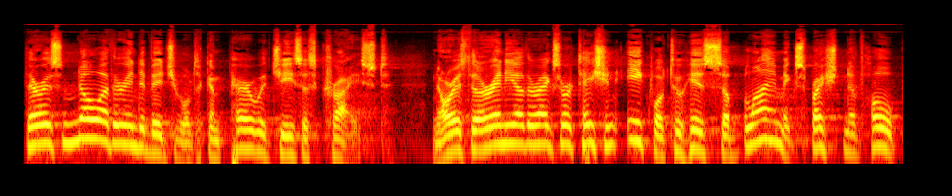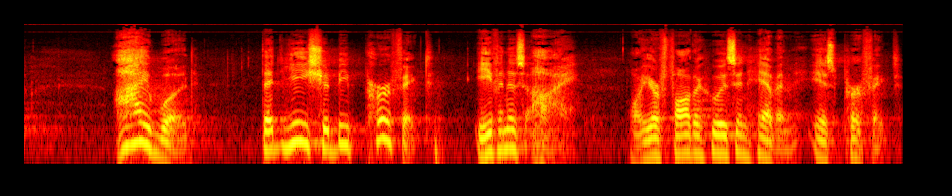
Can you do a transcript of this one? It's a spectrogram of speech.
There is no other individual to compare with Jesus Christ, nor is there any other exhortation equal to his sublime expression of hope. I would that ye should be perfect, even as I, or your Father who is in heaven, is perfect.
